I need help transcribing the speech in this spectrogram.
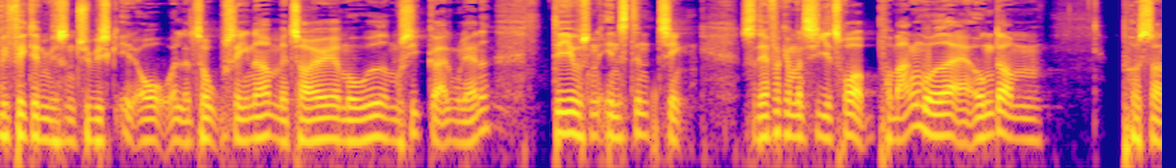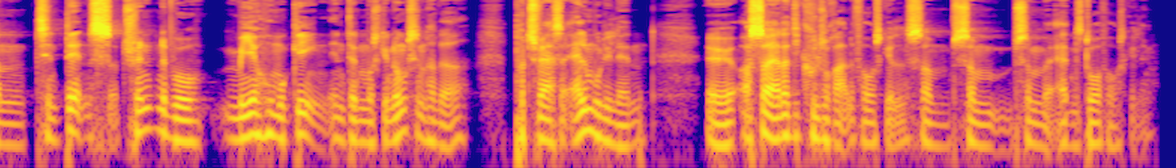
Vi fik dem jo sådan typisk et år eller to senere med tøj og mode og musik og alt muligt andet. Det er jo sådan en instant ting. Så derfor kan man sige, jeg tror på mange måder er ungdommen på sådan tendens- og trendniveau mere homogen, end den måske nogensinde har været, på tværs af alle mulige lande. Øh, og så er der de kulturelle forskelle, som, som, som er den store forskel. Ikke?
